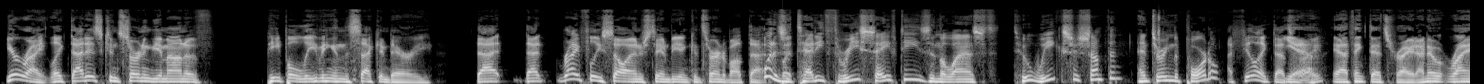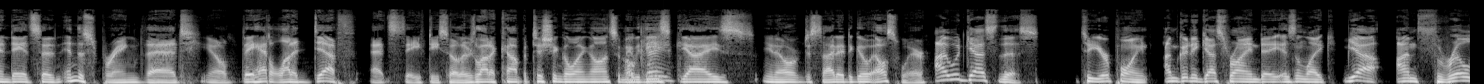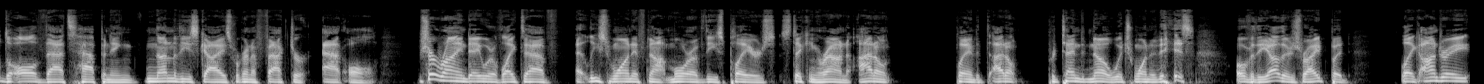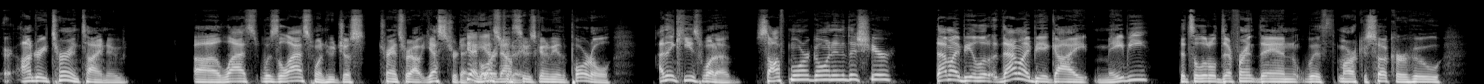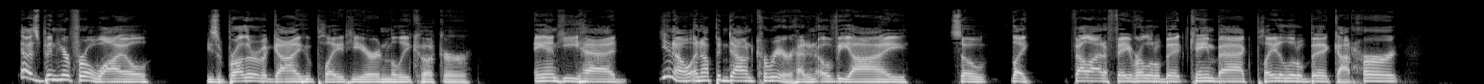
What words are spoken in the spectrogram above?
You're right. Like that is concerning the amount of people leaving in the secondary. That that rightfully so. I understand being concerned about that. What is But it, Teddy? Three safeties in the last two weeks or something entering the portal? I feel like that's yeah, right. Yeah, I think that's right. I know Ryan Day had said in the spring that, you know, they had a lot of depth at safety, so there's a lot of competition going on. So maybe Okay. these guys, you know, decided to go elsewhere. I would guess this. To your point, I'm going to guess Ryan Day isn't like, yeah, I'm thrilled all that's happening. None of these guys were going to factor at all. I'm sure Ryan Day would have liked to have at least one, if not more, of these players sticking around. I don't plan to, I don't pretend to know which one it is over the others, right? But like Andre, Andre Turrentine, who uh, last was the last one who just transferred out yesterday Yeah, or announced he was going to be in the portal. I think he's what a sophomore going into this year. That might be a little. That might be a guy maybe that's a little different than with Marcus Hooker, who yeah, has been here for a while. He's a brother of a guy who played here in Malik Hooker, and he had you know an up and down career. Had an OVI, so like fell out of favor a little bit. Came back, played a little bit, got hurt,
